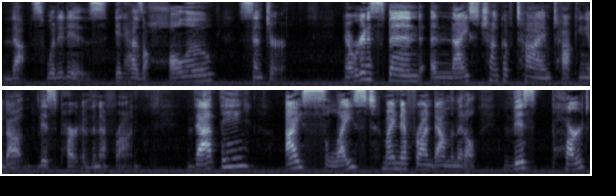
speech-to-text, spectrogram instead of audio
That's what it is. It has a hollow center. Now, we're going to spend a nice chunk of time talking about this part of the nephron. That thing, I sliced my nephron down the middle. This part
